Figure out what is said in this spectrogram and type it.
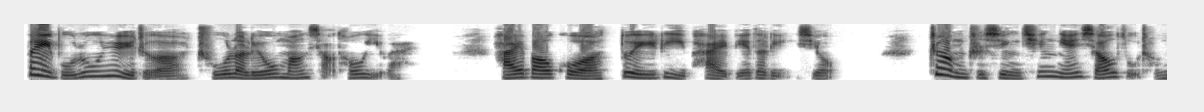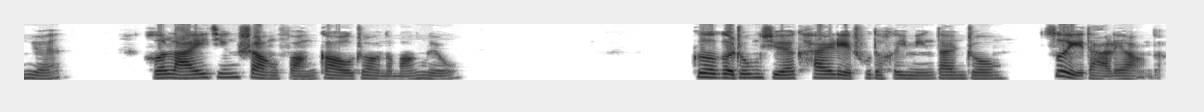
被捕入狱者，除了流氓小偷以外，还包括对立派别的领袖、政治性青年小组成员和来京上访告状的盲流。各个中学开列出的黑名单中，最大量的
